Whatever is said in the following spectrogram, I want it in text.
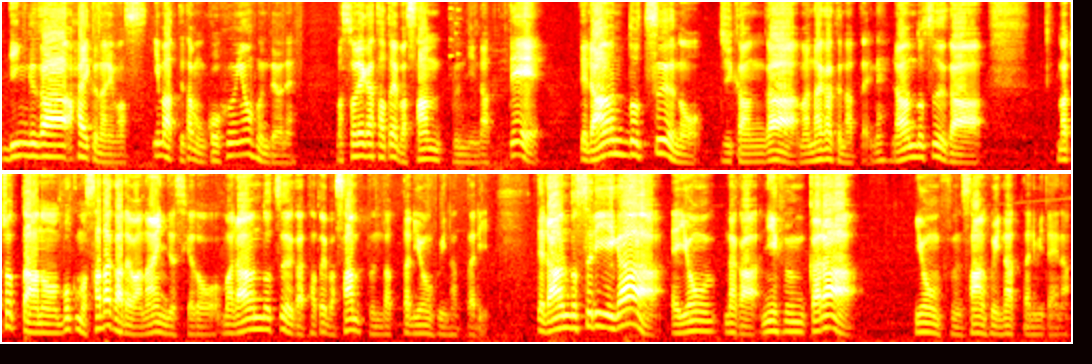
リングが早くなります。今って多分5分4分だよね。まあ、それが例えば3分になって、で、ラウンド2の時間が、ま、長くなったりね。ラウンド2が、まあ、ちょっとあの、僕も定かではないんですけど、まあ、ラウンド2が例えば3分だったり4分になったり。で、ラウンド3が、4、なんか2分から4分、3分になったりみたいな。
